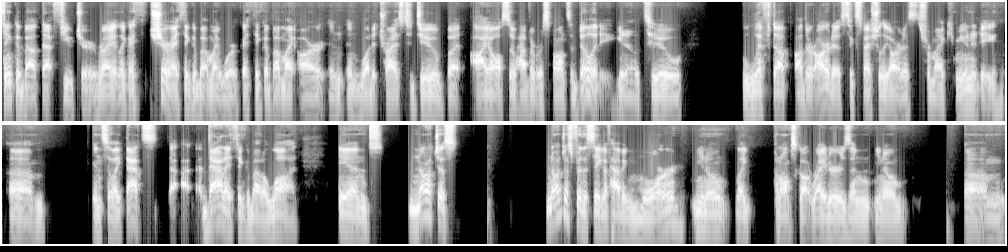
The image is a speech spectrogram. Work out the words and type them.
think about that future right like i sure i think about my work i think about my art and, and what it tries to do but i also have a responsibility you know to lift up other artists especially artists from my community um, and so like that's uh, that i think about a lot and not just not just for the sake of having more, you know, like Penobscot writers and you know, um,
